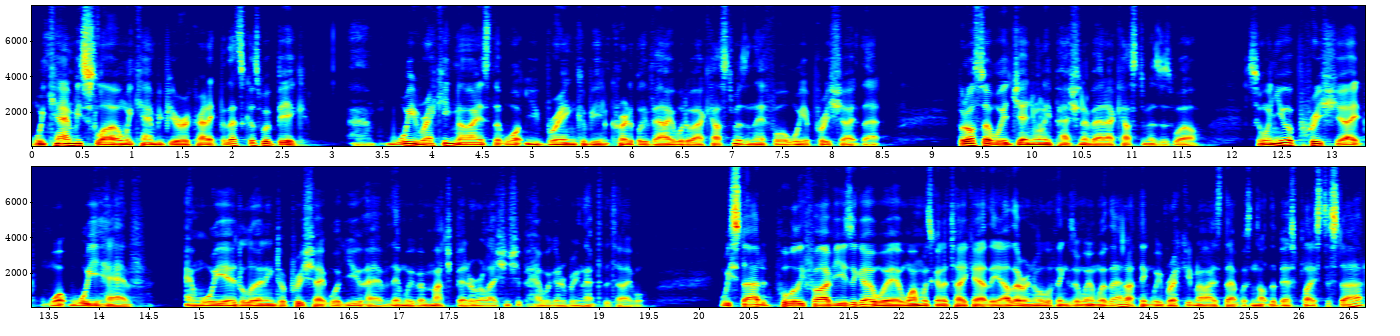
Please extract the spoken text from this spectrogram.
We can be slow and we can be bureaucratic, but that's because we're big. um, we recognize that what you bring could be incredibly valuable to our customers, and therefore we appreciate that. But also, we're genuinely passionate about our customers as well. So when you appreciate what we have and we're learning to appreciate what you have, then we have a much better relationship how we're going to bring that to the table. We started poorly five years ago where one was going to take out the other and all the things that went with that. I think we've recognised that was not the best place to start.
